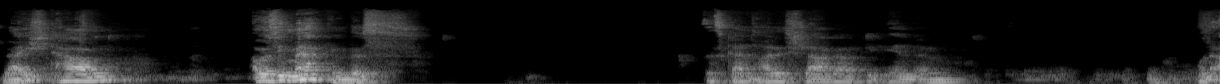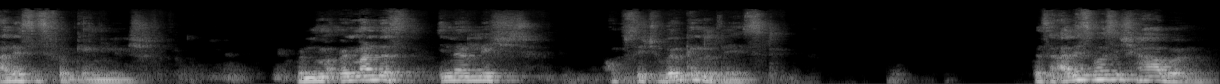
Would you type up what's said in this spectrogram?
leicht haben. Aber sie merken, dass das kann alles schlagartig ändern. Und alles ist vergänglich. Wenn wenn man das innerlich auf sich wirken lässt, dass alles, was ich habe,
